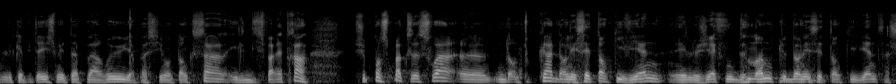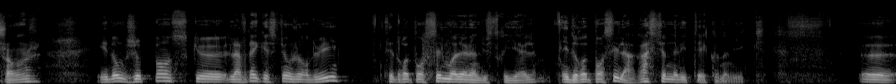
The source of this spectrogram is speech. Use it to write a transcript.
Le capitalisme est apparu il n'y a pas si longtemps que ça, il disparaîtra. Je ne pense pas que ce soit, euh, en tout cas dans les sept ans qui viennent, et le GIEC nous demande que dans les sept ans qui viennent, ça change. Et donc je pense que la vraie question aujourd'hui, c'est de repenser le modèle industriel et de repenser la rationalité économique. Euh,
